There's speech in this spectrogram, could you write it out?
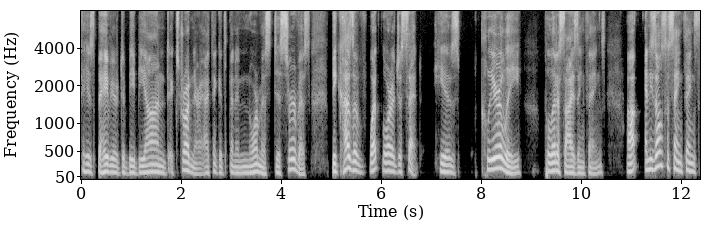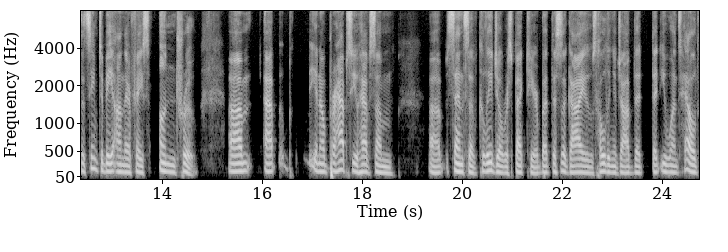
his behavior to be beyond extraordinary. I think it's been an enormous disservice because of what Laura just said. He is clearly politicizing things, uh, and he's also saying things that seem to be on their face untrue. Um, uh, you know, perhaps you have some uh, sense of collegial respect here, but this is a guy who's holding a job that that you once held.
